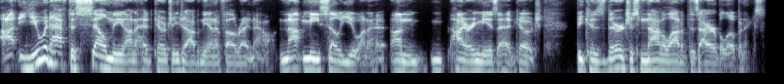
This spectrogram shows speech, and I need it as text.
I, you would have to sell me on a head coaching job in the NFL right now, not me sell you on a on hiring me as a head coach, because there are just not a lot of desirable openings.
